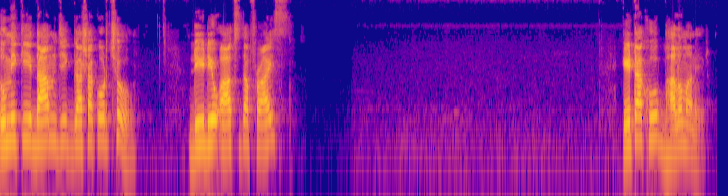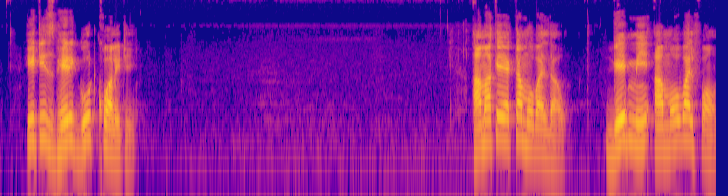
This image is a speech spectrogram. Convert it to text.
তুমি কি দাম জিজ্ঞাসা করছ? ডিড ইউ আক্স দ্য প্রাইস এটা খুব ভালো মানের। It is very good quality আমাকে একটা মোবাইল দাও। Give me a mobile phone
